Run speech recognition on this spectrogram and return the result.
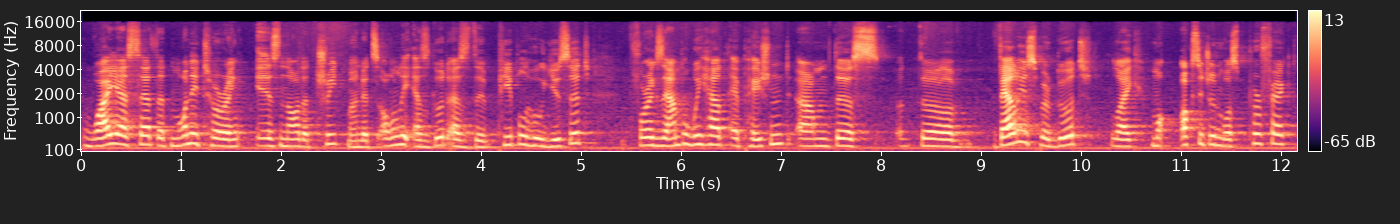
why I said that monitoring is not a treatment, it's only as good as the people who use it. For example, we had a patient, um, this, the values were good, like oxygen was perfect,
